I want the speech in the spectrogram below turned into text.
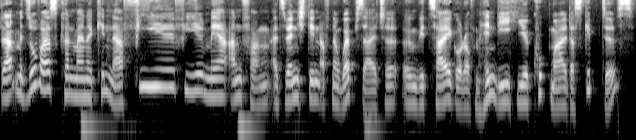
da, mit sowas können meine Kinder viel, viel mehr anfangen, als wenn ich denen auf einer Webseite irgendwie zeige oder auf dem Handy, hier, guck mal, das gibt es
